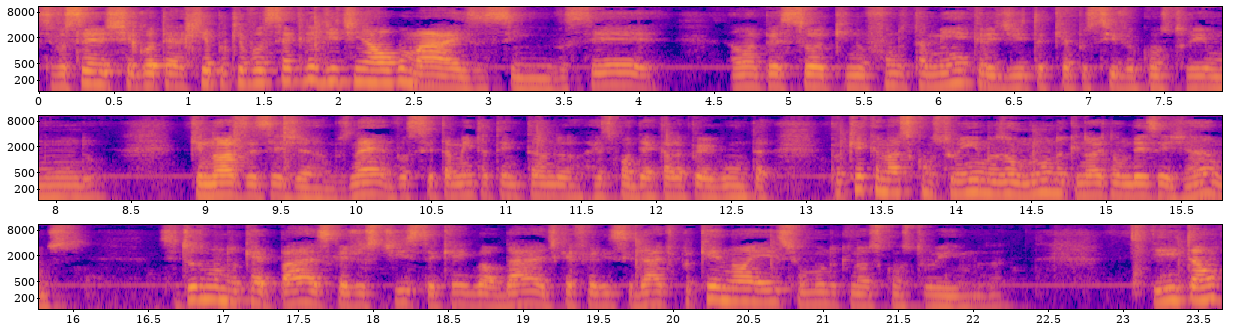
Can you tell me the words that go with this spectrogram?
se você chegou até aqui é porque você acredita em algo mais, assim. Você é uma pessoa que no fundo também acredita que é possível construir o um mundo que nós desejamos, né? Você também está tentando responder aquela pergunta: por que que nós construímos um mundo que nós não desejamos? Se todo mundo quer paz, quer justiça, quer igualdade, quer felicidade, por que não é esse o mundo que nós construímos? E então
